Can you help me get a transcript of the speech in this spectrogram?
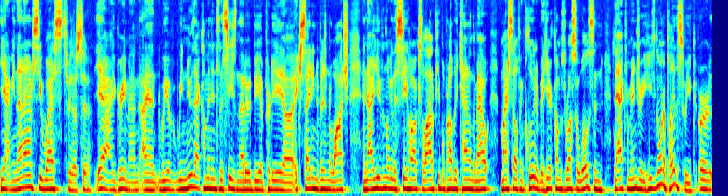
Yeah, I mean that NFC West between those two. Yeah, I agree, man. I, we have, we knew that coming into the season that it would be a pretty uh, exciting division to watch. And now you even look at the Seahawks. A lot of people probably counted them out, myself included. But here comes Russell Wilson back from injury. He's going to play this week or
